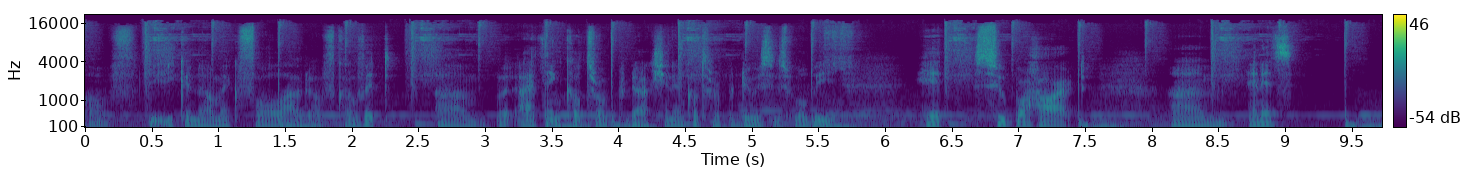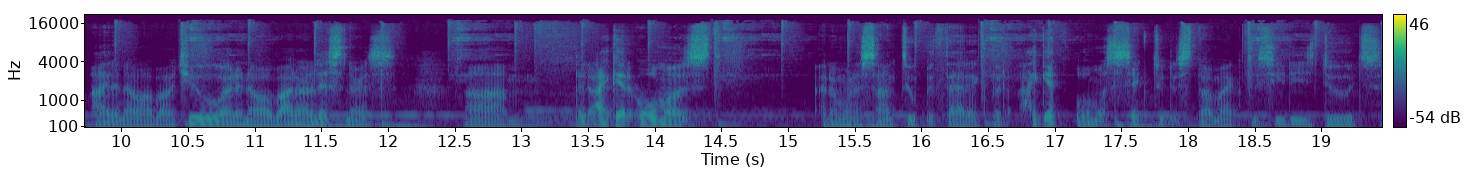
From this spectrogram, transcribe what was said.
of the economic fallout of COVID. Um, but I think cultural production and cultural producers will be hit super hard. Um, and it's I don't know about you, I don't know about our listeners, um, but I get almost, I don't want to sound too pathetic, but I get almost sick to the stomach to see these dudes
